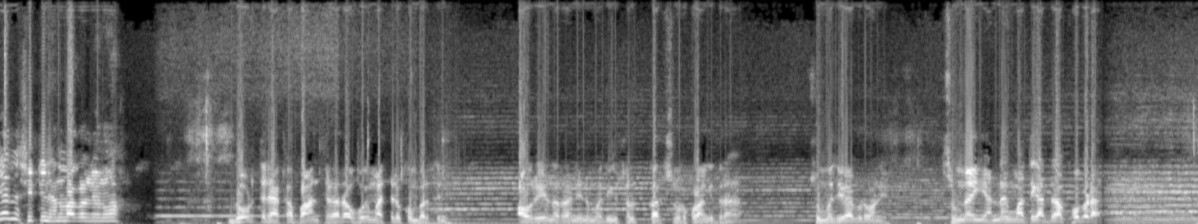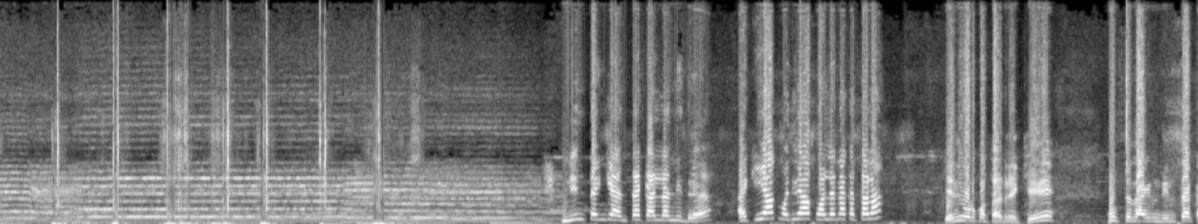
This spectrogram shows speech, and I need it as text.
ಏನು ಸಿಟ್ಟಿನ ಹೆಣ್ಮಗಳು ನೀನು? ಗೌಡ್ತಾರೆ ಯಾಕ ಬಾ ಅಂತ ಹೇಳಾರ ಹೋಗಿ ಮಾತಾಡ್ಕೊಂಡ್ ಬರ್ತೀನಿ. ಅವ್ರ ಏನಾರ ನಿನ್ನ ಮದುವೆ ಸ್ವಲ್ಪ ಖರ್ಚು ನೋಡ್ಕೊಳಂಗಿದ್ರ ಸುಮ್ ಮದುವೆ ಆಗ್ಬಿಡವಣಿ ಸುಮ್ಮನೆ ಈ ಅಣ್ಣಗೆ ಮಾತಿಗೆ ಅಡ್ಡಾಕ್ ಹೋಗ್ಬೇಡ. ನಿನ್ ತಂಗಿ ಅಂತ ಕಲ್ಲ ಅಂದಿದ್ರೆ ಆಕಿ ಯಾಕೆ ಮದ್ವೆ ಹಾಕೋಲ್ಲನಾಕತ್ತಾಳ ಎದಿ ಹೊಡ್ಕೊತಾಳ್ರಿ ಆಕಿ? ಹುಟ್ಟದಾಗಿಂದ ಇಲ್ತಕ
